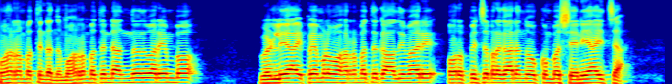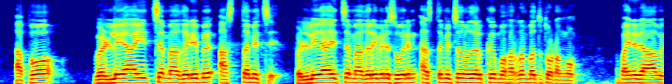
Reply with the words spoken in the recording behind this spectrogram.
മുഹറം പത്തിന്റെ അന്ന്. മുഹറമ്പത്തിന്റെ അന്ന് എന്ന് പറയുമ്പോൾ വെള്ളിയാഴ്ച ഇപ്പം നമ്മൾ മുഹറം കാതിമാർ ഉറപ്പിച്ച പ്രകാരം നോക്കുമ്പോൾ ശനിയാഴ്ച. അപ്പോൾ വെള്ളിയാഴ്ച മകരീബ് അസ്തമിച്ച് വെള്ളിയാഴ്ച മകരീബിന് സൂര്യൻ അസ്തമിച്ചത് മുതൽക്ക് മുഹറമ്പത്ത് തുടങ്ങും. അപ്പോൾ അതിന് രാവ്.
